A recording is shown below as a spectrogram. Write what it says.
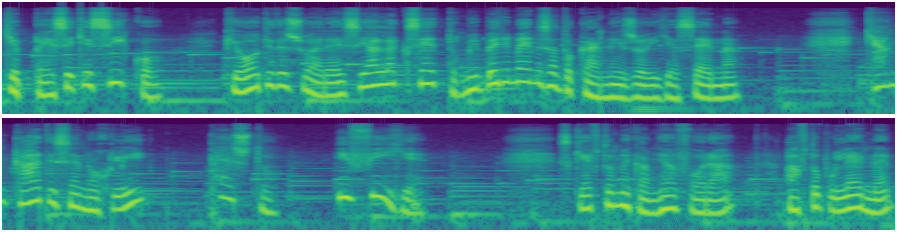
και πέσε και σήκω και ό,τι δεν σου αρέσει άλλαξέ το, μην περιμένεις να το κάνει η ζωή για σένα. Και αν κάτι σε ενοχλεί, πες το ή φύγε. Σκέφτομαι καμιά φορά αυτό που λένε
